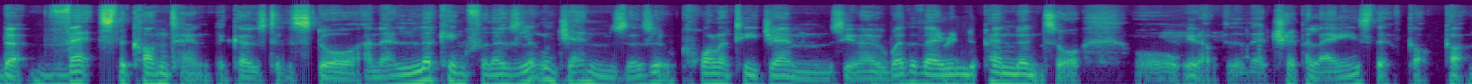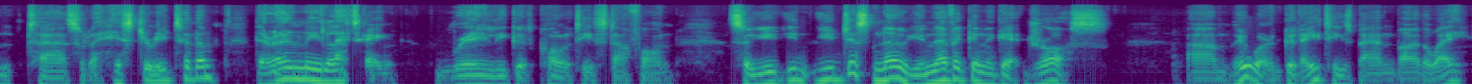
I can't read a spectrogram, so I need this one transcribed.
that vets the content that goes to the store, and they're looking for those little gems, those little quality gems. You know, whether they're independents or or you know whether they're triple A's that've got got uh, sort of history to them. They're only letting really good quality stuff on. So you you, you just know you're never going to get Dross, um, who were a good 80s band, by the way.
